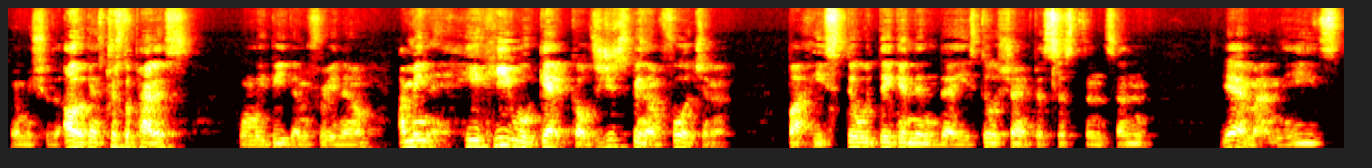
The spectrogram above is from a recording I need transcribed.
When we should oh against Crystal Palace when we beat them three 0 I mean he he will get goals. He's just been unfortunate, but he's still digging in there. He's still showing persistence, and yeah, man, he's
